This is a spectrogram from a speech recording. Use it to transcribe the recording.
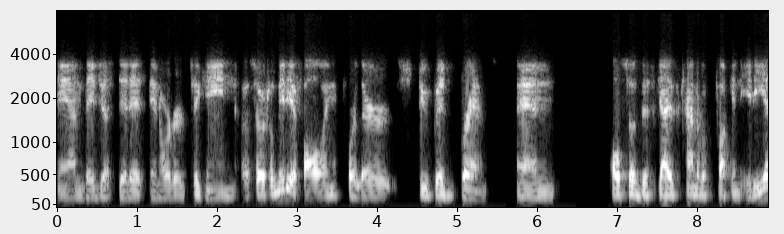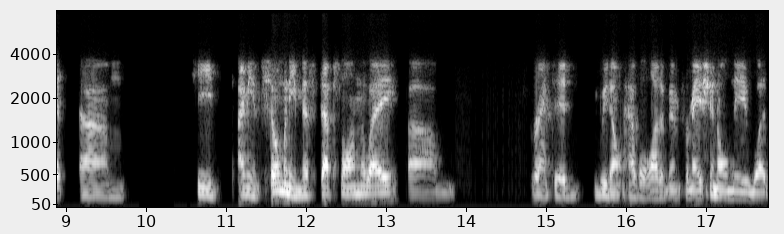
and they just did it in order to gain a social media following for their stupid brands. And also, this guy's kind of a fucking idiot. Um, he, I mean, so many missteps along the way. Um, granted, we don't have a lot of information, only what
